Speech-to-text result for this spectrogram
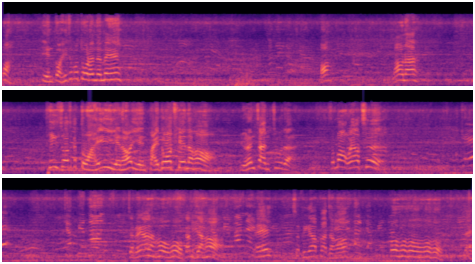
哇，演大戏这么多人的咩？好，然后呢，听说这个短戏一演哦，演百多天的哈，有人赞助的，什么？我要吃，给吃平安，这边安好好，感谢哈哎，吃平安巴掌哦。好好好好好，来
